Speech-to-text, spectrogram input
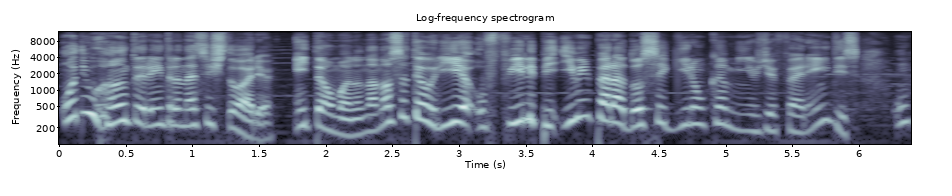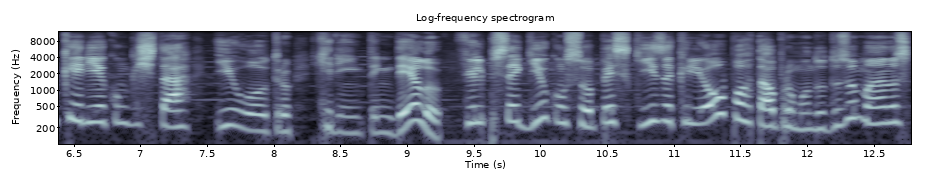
Onde o Hunter entra nessa história? Então, mano, na nossa teoria, o Philip e o Imperador seguiram caminhos diferentes, um queria conquistar e o outro queria entendê-lo. Philip seguiu com sua pesquisa, criou o portal para o mundo dos humanos,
